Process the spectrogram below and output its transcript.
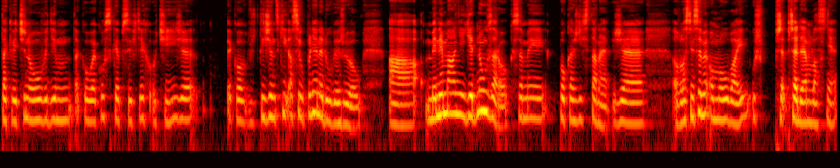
tak většinou vidím takovou jako skepsi v těch očích, že jako ty ženský asi úplně nedůvěřujou. A minimálně jednou za rok se mi po každý stane, že vlastně se mi omlouvají, už před, předem vlastně,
